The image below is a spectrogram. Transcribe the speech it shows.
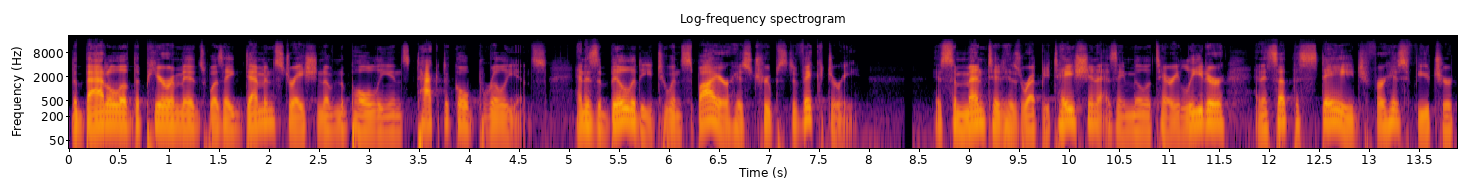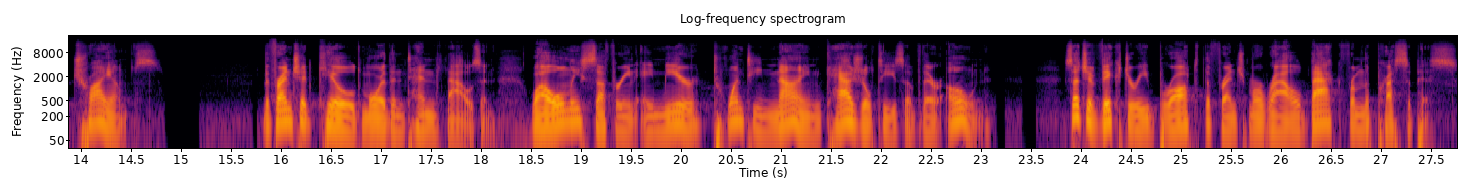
the Battle of the Pyramids was a demonstration of Napoleon's tactical brilliance and his ability to inspire his troops to victory. It cemented his reputation as a military leader and it set the stage for his future triumphs. The French had killed more than 10,000, while only suffering a mere 29 casualties of their own. Such a victory brought the French morale back from the precipice.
